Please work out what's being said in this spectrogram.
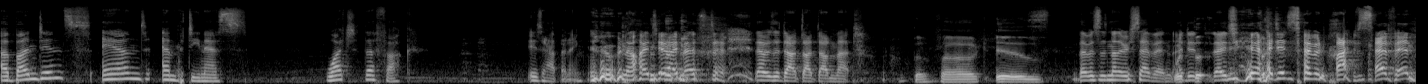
abundance and emptiness. What the fuck is happening? no, I did. I messed it. That was a dot dot dot that. The fuck is That was another seven. I did, the- I did. I did seven five seven.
